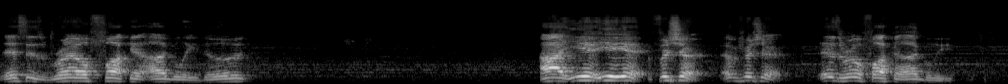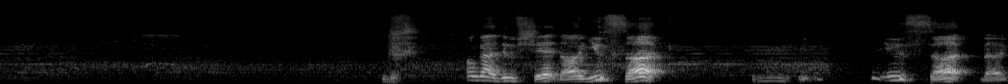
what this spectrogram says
this is real fucking ugly, dude. Ah, uh, yeah, yeah, yeah, for sure, for sure. It's real fucking ugly. I don't gotta do shit, dog. You suck. You suck, dog.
